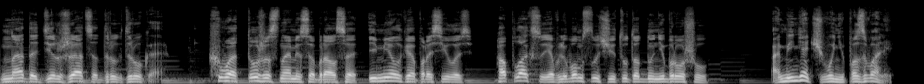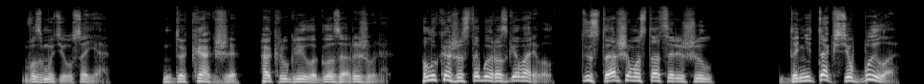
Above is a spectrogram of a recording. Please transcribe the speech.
Надо держаться друг друга. Хват тоже с нами собрался, и мелкая просилась. А Плаксу я в любом случае тут одну не брошу. А меня чего не позвали?» — возмутился я. «Да как же!» — округлила глаза Рыжуля. «Лука же с тобой разговаривал. Ты старшим остаться решил». «Да не так все было!»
